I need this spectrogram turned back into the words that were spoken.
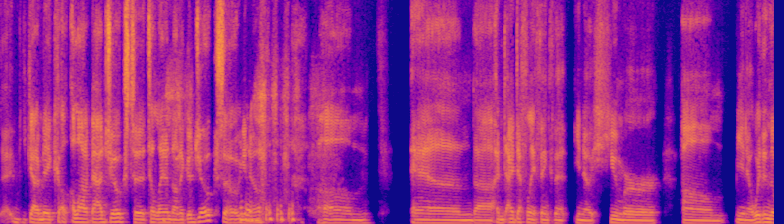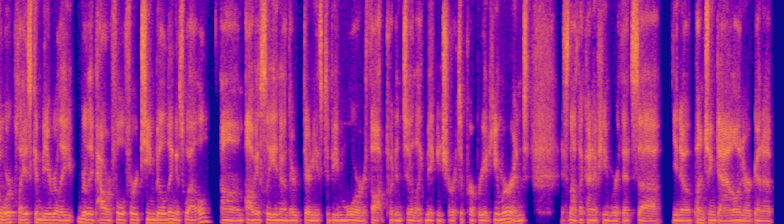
you got to make a, a, lot of bad jokes to to land on a good joke. So you know, um, and uh, and I definitely think that you know humor um, you know, within the workplace can be really, really powerful for team building as well. Um, obviously, you know, there there needs to be more thought put into like making sure it's appropriate humor, and it's not the kind of humor that's uh, you know punching down or going to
